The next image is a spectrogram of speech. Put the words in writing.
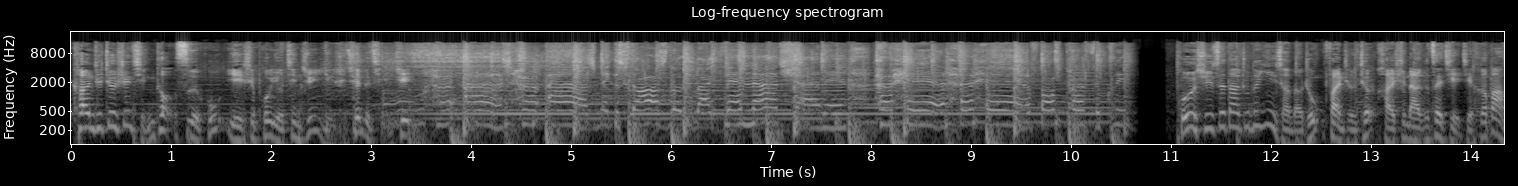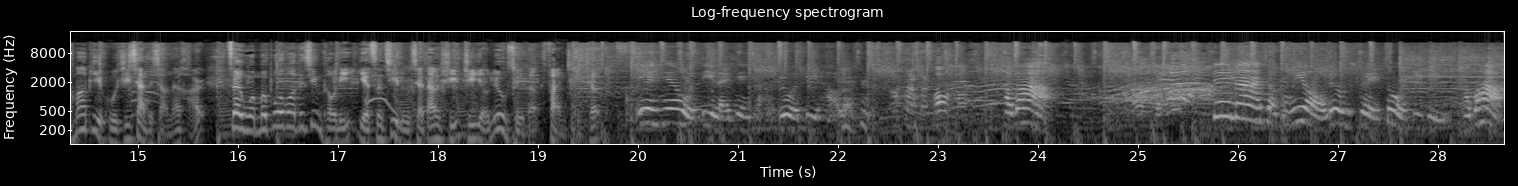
看着这身行头，似乎也是颇有进军影视圈的潜质。或许在大众的印象当中，范丞丞还是那个在姐姐和爸妈庇护之下的小男孩。在我们播报的镜头里，也曾记录下当时只有六岁的范丞丞。因为今天我弟来现场，给我弟好了，好，好不好？对嘛？小朋友六岁做我弟弟，好不好？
